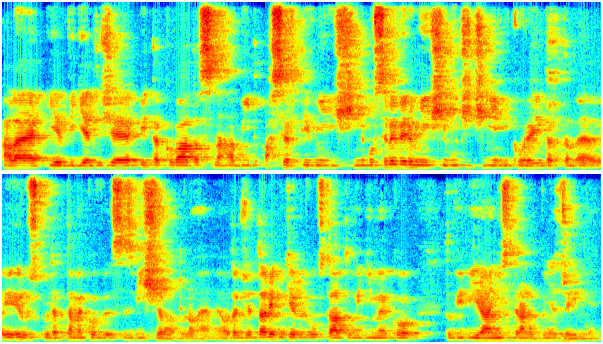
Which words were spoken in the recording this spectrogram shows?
Ale je vidět, že i taková ta snaha být asertivnější nebo sebevědomější vůči Číně i Koreji, tak tam, eh, i Rusku, tak tam jako se zvýšila mnohem. Jo. Takže tady u těch dvou států vidíme jako to vybírání stran úplně zřejmě.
